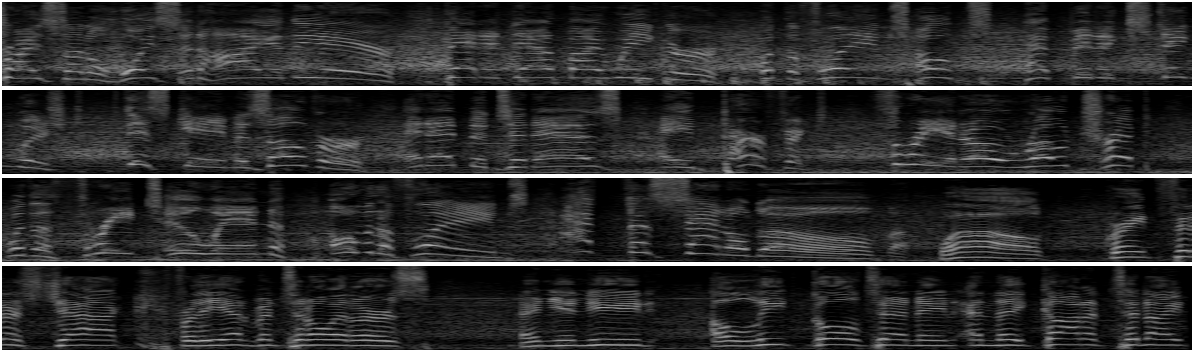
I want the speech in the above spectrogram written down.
Draisaitl hoisted high in the air. Batted down by Weegar. But the Flames' hopes have been extinguished. This game is over, and Edmonton has a perfect 3-0 road trip with a 3-2 win over the Flames at the Saddle Dome. Great finish, Jack, for the Edmonton Oilers. And you need elite goaltending, and they got it tonight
